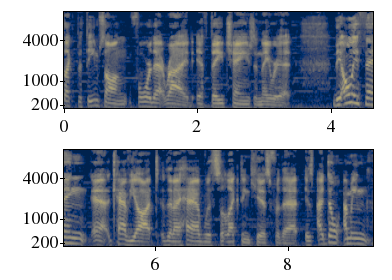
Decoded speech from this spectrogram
like the theme song for that ride. If they changed and they were it. The only thing uh, caveat that I have with selecting Kiss for that is I don't. I mean,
